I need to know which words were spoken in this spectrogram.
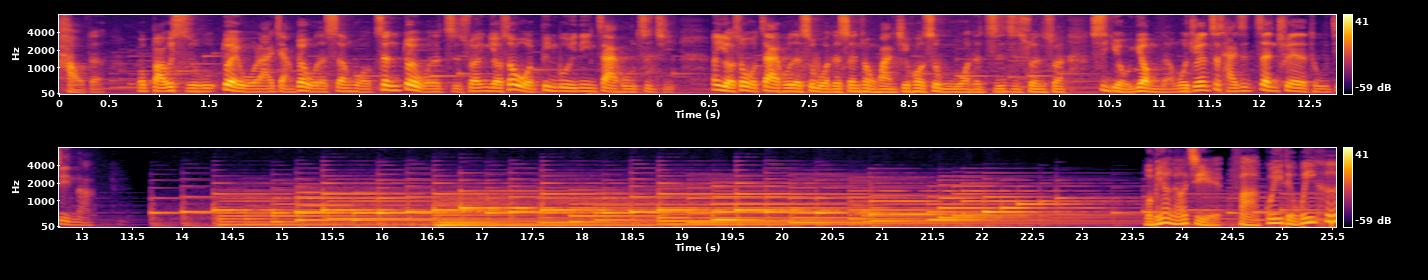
好的。我保育石虎对我来讲，对我的生活，甚至对我的子孙，有时候我并不一定在乎自己，那有时候我在乎的是我的生存环境，或是我的子子孙孙是有用的。我觉得这才是正确的途径啊。我们要了解法规的威吓，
